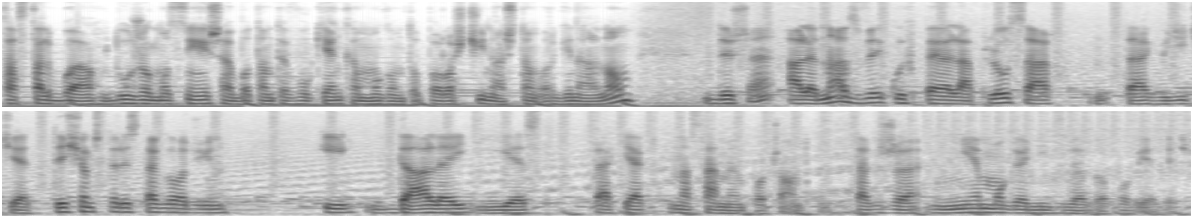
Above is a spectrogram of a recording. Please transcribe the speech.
ta stal była dużo mocniejsza, bo tam te włókienka mogą to porozcinać, tą oryginalną dyszę, ale na zwykłych PLA plusach, tak jak widzicie, 1400 godzin i dalej jest tak jak na samym początku. Także nie mogę nic złego powiedzieć.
